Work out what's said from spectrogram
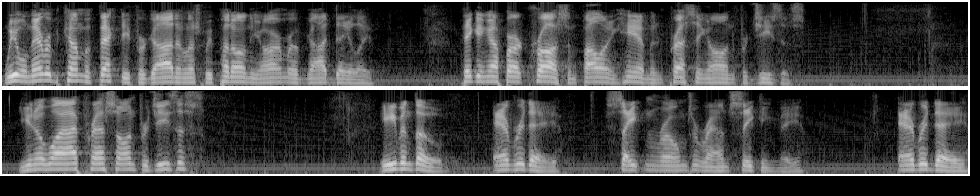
We will never become effective for God unless we put on the armor of God daily, picking up our cross and following Him and pressing on for Jesus. You know why I press on for Jesus? Even though every day Satan roams around seeking me. Every day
